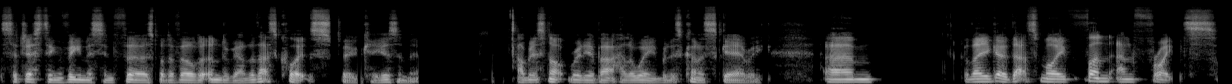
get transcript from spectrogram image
suggesting Venus in Furs by the Velvet Underground, and that's quite spooky, isn't it? I mean, it's not really about Halloween, but it's kind of scary. Um, but there you go. That's my fun and frights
